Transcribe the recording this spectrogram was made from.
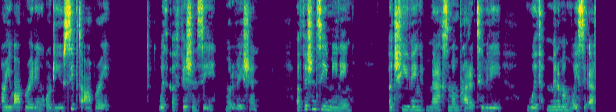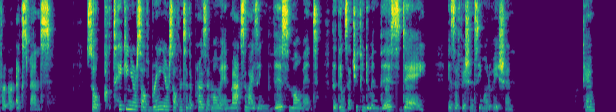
are you operating or do you seek to operate with efficiency motivation? Efficiency meaning achieving maximum productivity with minimum wasted effort or expense. So, taking yourself, bringing yourself into the present moment and maximizing this moment, the things that you can do in this day, is efficiency motivation. Okay?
